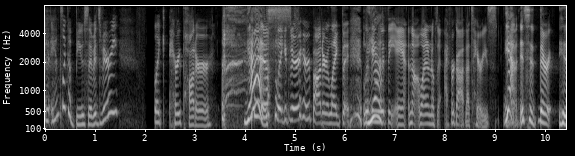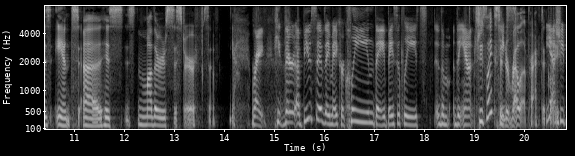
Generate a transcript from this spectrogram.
And Anne's like abusive. It's very like Harry Potter. yes like it's very Harry Potter, like the living Yeah. with the aunt. Not, well, I don't know if that, I forgot that's Harry's. Yeah, it's a, their his aunt, uh, his, his mother's sister. So Yeah. Right. He, they're abusive. They make her clean. They basically the the aunt. She's like takes- Cinderella practically. Yeah, she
